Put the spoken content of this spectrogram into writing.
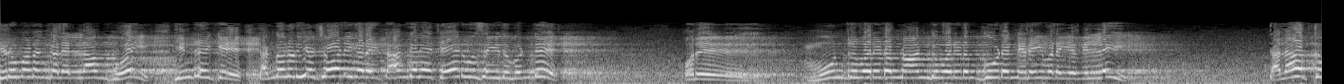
திருமணங்கள் எல்லாம் போய் இன்றைக்கு தங்களுடைய ஜோடிகளை தாங்களே தேர்வு செய்து கொண்டு ஒரு மூன்று வருடம் நான்கு வருடம் கூட நிறைவடையவில்லை. தலாக்கு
